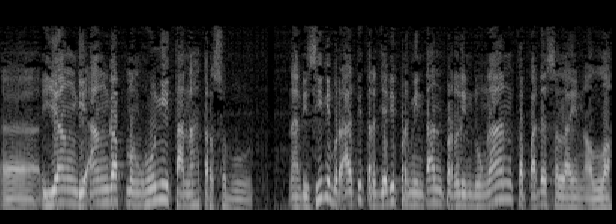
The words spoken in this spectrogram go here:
eh, yang dianggap menghuni tanah tersebut. Nah, di sini berarti terjadi permintaan perlindungan kepada selain Allah.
